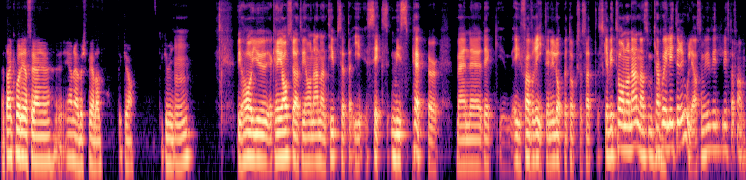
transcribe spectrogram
med tanke på det så är han ju är han överspelad, tycker jag. Tycker vi. Mm. Vi har ju, jag kan ju avslöja att vi har en annan tipsetta i sex Miss Pepper. Men eh, det är ju favoriten i loppet också. Så att, ska vi ta någon annan som kanske är lite roligare som vi vill lyfta fram?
